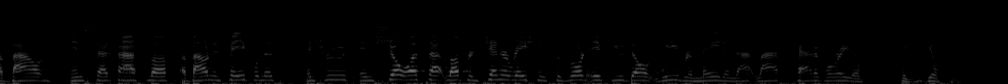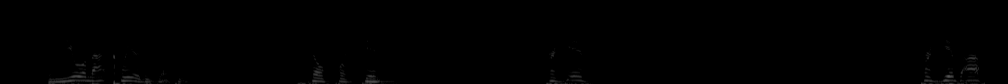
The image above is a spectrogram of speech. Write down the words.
Abound in steadfast love, abound in faithfulness and truth, and show us that love for generations. Because, Lord, if you don't, we remain in that last category of the guilty, and you will not clear the guilty. So forgive. Forgive. Forgive us.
